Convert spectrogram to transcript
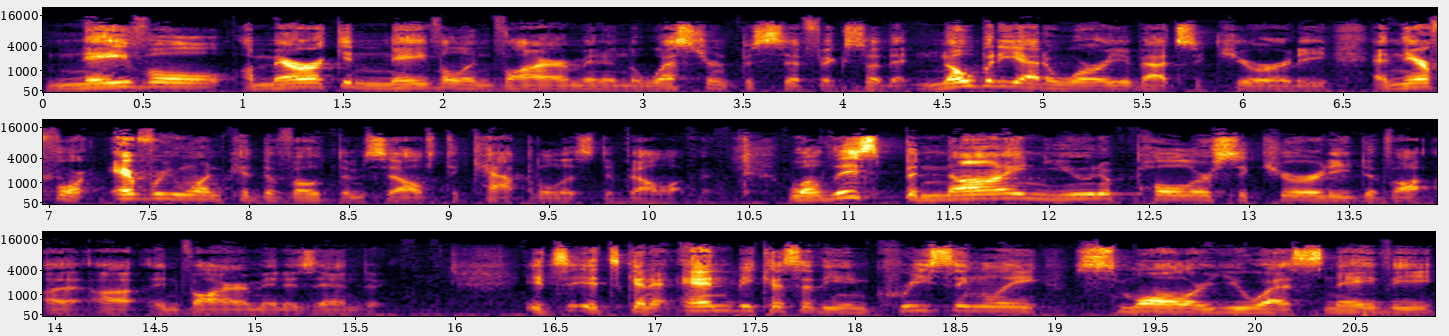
naval American naval environment in the Western Pacific, so that nobody had to worry about security, and therefore everyone could devote themselves to capitalist development. Well, this benign unipolar security devi- uh, uh, environment is ending. It's, it's going to end because of the increasingly smaller U.S. Navy,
